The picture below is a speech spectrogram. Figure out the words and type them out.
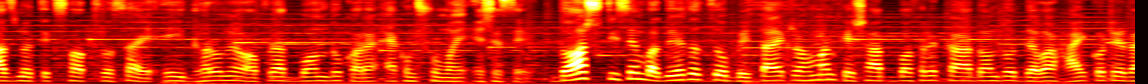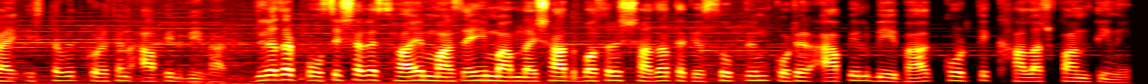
রাজনৈতিক ছত্রছায় এই ধরনের অপরাধ বন্ধ করা এখন সময় এসেছে। দশ ডিসেম্বর দুই হাজার চব্বিশ তারেক রহমানকে সাত বছরের কারাদণ্ড দেওয়া হাইকোর্টের রায় স্থগিত করেছেন আপিল বিভাগ। দুই হাজার পঁচিশ সালের ছয় মার্চ এই মামলায় সাত বছরের সাজা থেকে সুপ্রিম কোর্টের আপিল বিভাগ কর্তৃক খালাস পান তিনি।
